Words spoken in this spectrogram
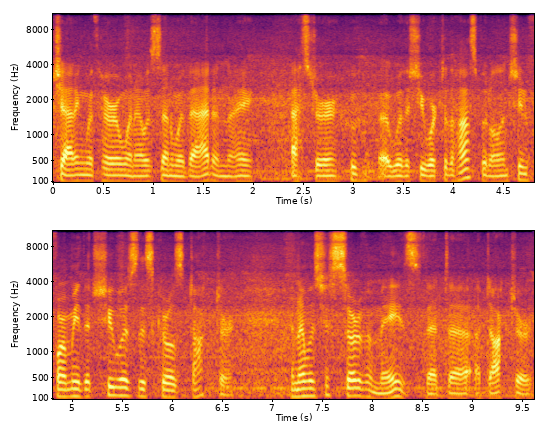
chatting with her when I was done with that, and I asked her who, uh, whether she worked at the hospital, and she informed me that she was this girl's doctor. And I was just sort of amazed that uh, a doctor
